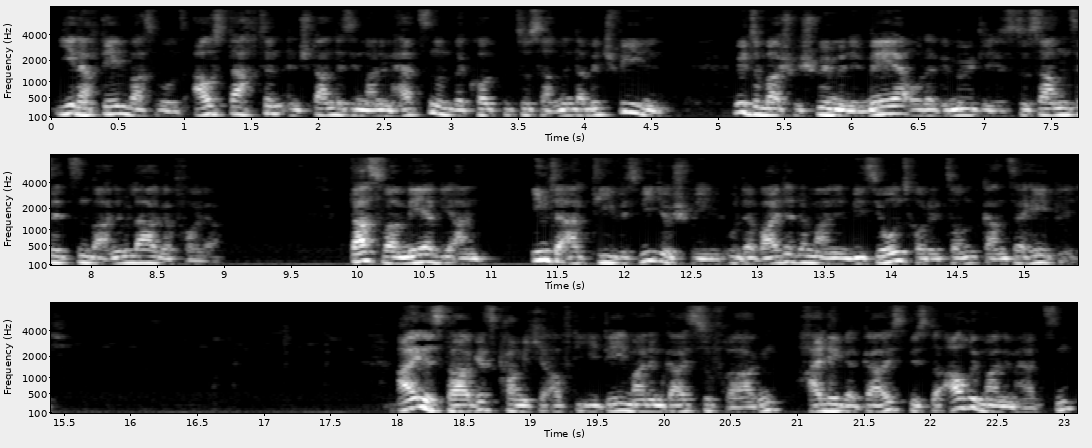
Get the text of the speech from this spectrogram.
Je nachdem, was wir uns ausdachten, entstand es in meinem Herzen und wir konnten zusammen damit spielen. Wie zum Beispiel Schwimmen im Meer oder gemütliches Zusammensitzen bei einem Lagerfeuer. Das war mehr wie ein interaktives Videospiel und erweiterte meinen Visionshorizont ganz erheblich. Eines Tages kam ich auf die Idee, meinem Geist zu fragen, Heiliger Geist, bist du auch in meinem Herzen?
